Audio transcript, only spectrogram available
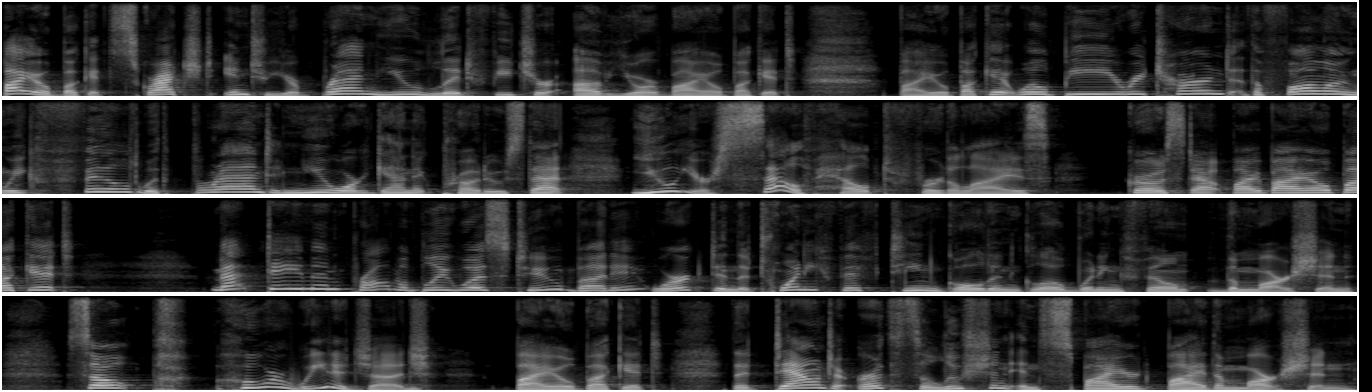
BioBucket scratched into your brand new lid feature of your BioBucket. BioBucket will be returned the following week filled with brand new organic produce that you yourself helped fertilize. Grossed out by BioBucket? Matt Damon probably was too, but it worked in the 2015 Golden Globe winning film The Martian. So, who are we to judge? BioBucket, the down to earth solution inspired by The Martian.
